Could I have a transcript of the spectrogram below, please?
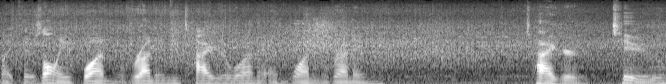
like there's only one running Tiger 1 and one running Tiger 2,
